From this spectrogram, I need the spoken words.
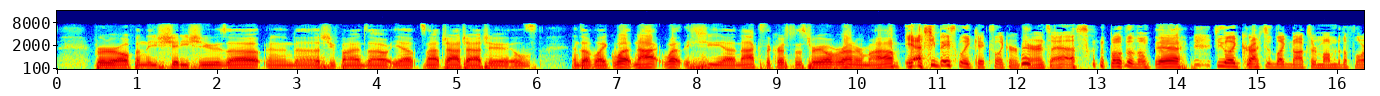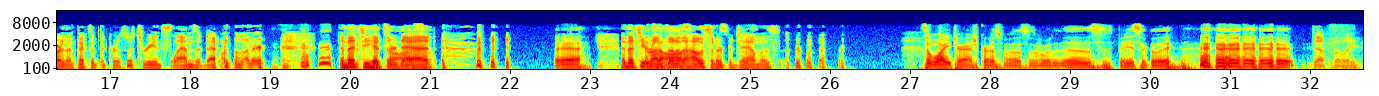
for her to open these shitty shoes up, and uh, she finds out, yep, it's not cha-cha heels. Ends up like what? Not what? She uh, knocks the Christmas tree over on her mom. Yeah, she basically kicks like her parents' ass. Both of them. Yeah, She like crushes, like knocks her mom to the floor, and then picks up the Christmas tree and slams it down on her. And then she hits It's her dad. yeah. And then she It's runs out of the awesome house in her pajamas or whatever. It's a white trash Christmas, is what it is, basically. Definitely.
